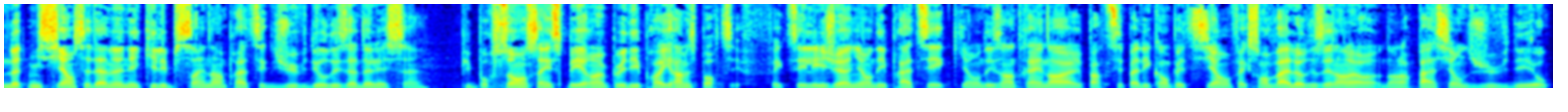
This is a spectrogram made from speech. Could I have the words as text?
notre mission, c'est d'amener un équilibre sain dans la pratique du jeu vidéo des adolescents. Puis pour ça, on s'inspire un peu des programmes sportifs. Fait que, les jeunes, ils ont des pratiques, ils ont des entraîneurs, ils participent à des compétitions. Fait qu'ils sont valorisés dans leur, dans leur passion du jeu vidéo.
